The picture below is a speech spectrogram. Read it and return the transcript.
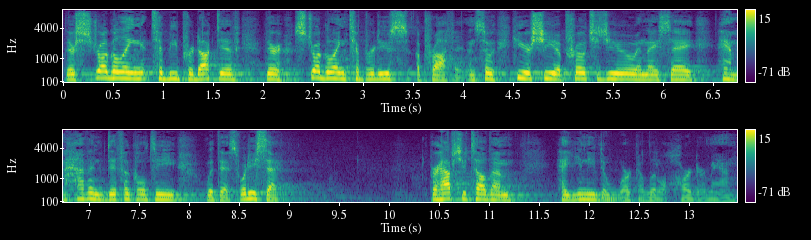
They're struggling to be productive. They're struggling to produce a profit. And so he or she approaches you and they say, Hey, I'm having difficulty with this. What do you say? Perhaps you tell them, Hey, you need to work a little harder, man.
